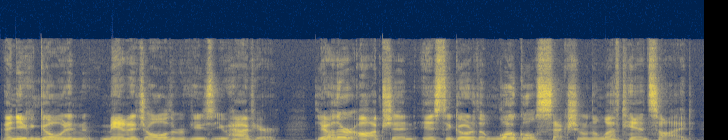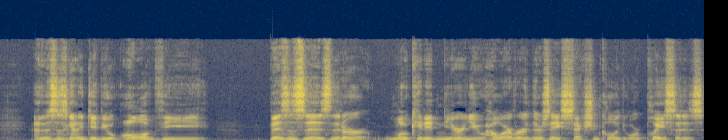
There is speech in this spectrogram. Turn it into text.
and you can go in and manage all of the reviews that you have here. The other option is to go to the local section on the left hand side, and this is going to give you all of the businesses that are located near you. However, there's a section called Your Places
